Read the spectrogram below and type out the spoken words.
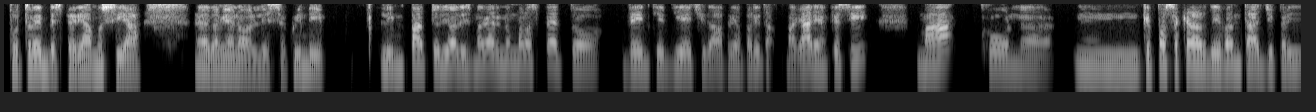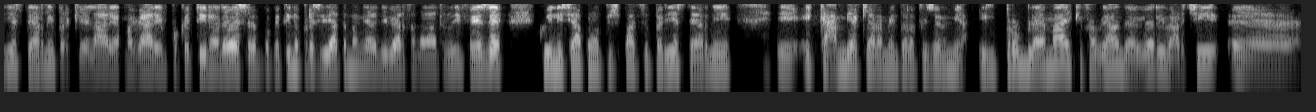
potrebbe, speriamo sia eh, Damian Hollis. Quindi l'impatto di Hollis magari non me lo aspetto 20 e 10 dalla prima partita, magari anche sì, ma con che possa creare dei vantaggi per gli esterni perché l'area magari un pochettino deve essere un pochettino presidiata in maniera diversa dalle altre difese, quindi si aprono più spazi per gli esterni e, e cambia chiaramente la fisionomia. Il problema è che Fabriano deve arrivarci eh,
